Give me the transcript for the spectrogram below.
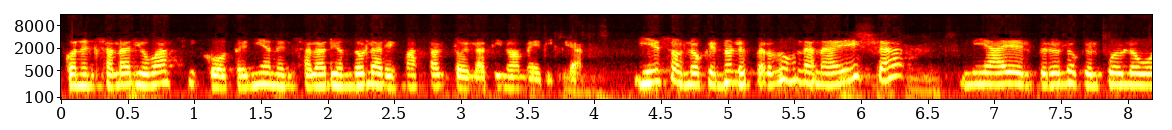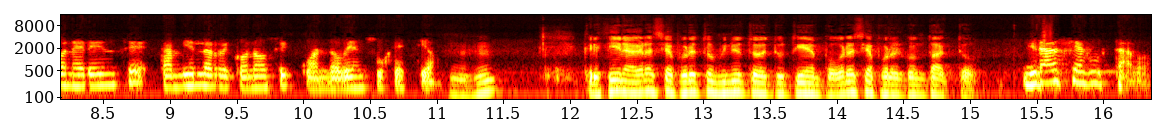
con el salario básico tenían el salario en dólares más alto de Latinoamérica. Y eso es lo que no le perdonan a ella ni a él, pero es lo que el pueblo bonaerense también le reconoce cuando ven su gestión. Cristina, gracias por estos minutos de tu tiempo, gracias por el contacto. Gracias, Gustavo.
